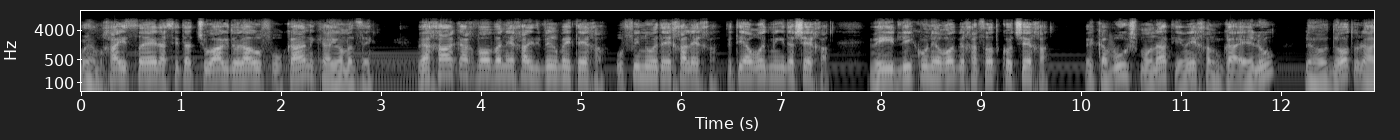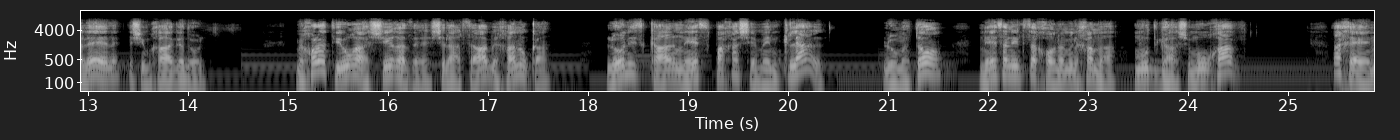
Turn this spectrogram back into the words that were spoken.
ולעמך ישראל עשית תשועה גדולה ופורקן כהיום הזה. ואחר כך באו בניך לדביר ביתך, ופינו את היכליך, וטיהרו את מקדשיך, והדליקו נרות בחצרות קודשך, וקבעו שמונת ימי חנוכה אלו, להודות ולהלל לשמך הגדול. בכל התיאור העשיר הזה של ההצהרה בחנוכה, לא נזכר נס פח השמן כלל. לעומתו, נס הניצחון במלחמה מודגש ומורחב. אכן,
